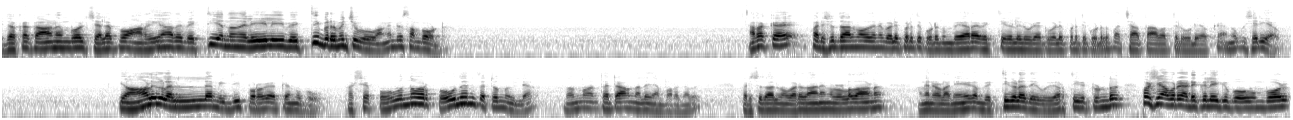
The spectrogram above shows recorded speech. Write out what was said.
ഇതൊക്കെ കാണുമ്പോൾ ചിലപ്പോൾ അറിയാതെ വ്യക്തി എന്ന നിലയിൽ ഈ വ്യക്തി ഭ്രമിച്ചു പോകും. അങ്ങനെ ഒരു സംഭവമുണ്ട്. അതൊക്കെ പരിശുദ്ധാത്മാവ് വെളിപ്പെടുത്തി കൊടുക്കും. വേറെ വ്യക്തികളിലൂടെയൊക്കെ വെളിപ്പെടുത്തി കൊടുത്ത് പശ്ചാത്താപത്തിലൂടെയൊക്കെ അങ്ങ് ശരിയാവും. ഈ ആളുകളെല്ലാം ഇതി പുറകെയൊക്കെ അങ്ങ് പോകും. പക്ഷേ പോകുന്നവർ പോകുന്നതിന് തെറ്റൊന്നുമില്ല. അതൊന്നും തെറ്റാണെന്നല്ല ഞാൻ പറഞ്ഞത്. പരിശുദ്ധാത്മ വരദാനങ്ങളുള്ളതാണ് അങ്ങനെയുള്ള അനേകം വ്യക്തികളെ ദൈവം ഉയർത്തിയിട്ടുണ്ട്. പക്ഷേ അവരുടെ അടുക്കലേക്ക് പോകുമ്പോൾ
